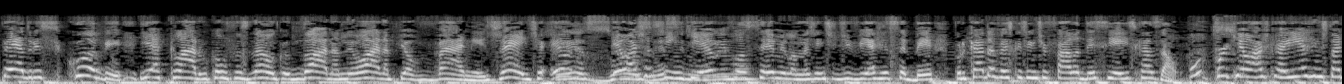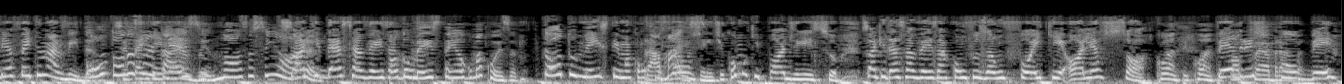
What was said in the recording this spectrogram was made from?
Pedro Scooby. E é claro, confusão com Dona Leona Piovani. Gente, eu, Jesus, eu acho assim que eu e menino. você, Milona, a gente devia receber por cada vez que a gente fala desse ex-casal. Porque eu acho que aí a gente estaria feito na vida. Com toda tá certeza. entendendo? Nossa senhora. Só que dessa vez a Todo mês tem alguma coisa. Todo mês tem uma confusão, gente. Como que pode isso? Só que dessa vez a confusão foi que, olha só, Conta, conta. qual Pedro? Scooby.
